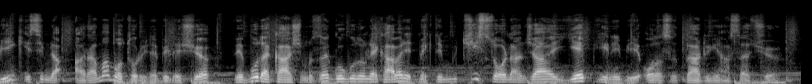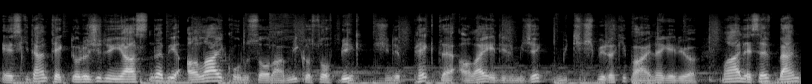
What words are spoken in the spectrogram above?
Bing isimli arama motoruyla birleşiyor ve bu da karşımıza Google'un rekabet etmekte müthiş zorlanacağı yepyeni bir olasılıklar dünyası açıyor. Eskiden teknoloji dünyasında bir alay konusu olan Microsoft Bing şimdi pek de alay edilmeyecek müthiş bir rakip haline geliyor. Maalesef ben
